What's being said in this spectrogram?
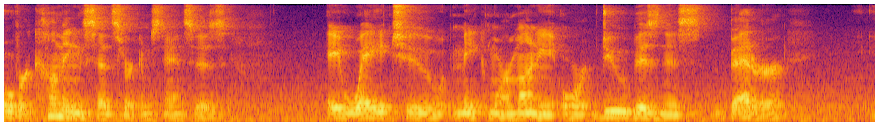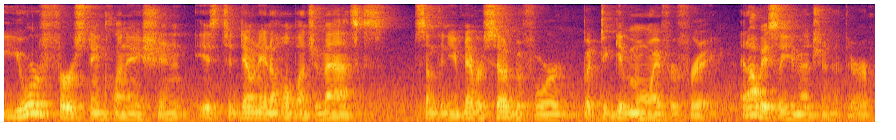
overcoming said circumstances, a way to make more money or do business better, your first inclination is to donate a whole bunch of masks, something you've never sewed before, but to give them away for free. And obviously, you mentioned that there are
